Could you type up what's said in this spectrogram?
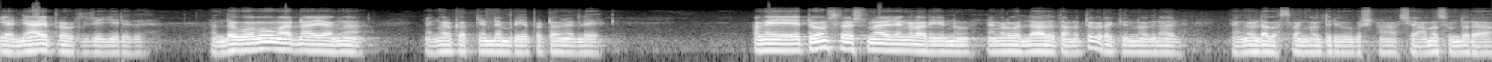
ഈ അന്യായ പ്രവൃത്തി ചെയ്യരുത്. നന്ദഗോപകുമാരനായ അങ്ങ് ഞങ്ങൾക്ക് അത്യന്തം പ്രിയപ്പെട്ടവനല്ലേ. അങ്ങേ ഏറ്റവും ശ്രേഷ്ഠനായി ഞങ്ങൾ അറിയുന്നു. ഞങ്ങൾ വല്ലാതെ തണുത്ത് വിറയ്ക്കുന്നു. അതിനാൽ ഞങ്ങളുടെ വസ്ത്രങ്ങൾ തരൂ കൃഷ്ണ ശ്യാമസുന്ദര.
